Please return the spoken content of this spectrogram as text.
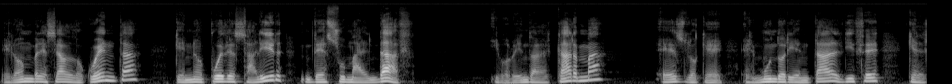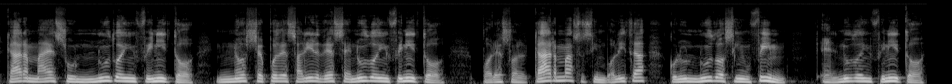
El hombre se ha dado cuenta que no puede salir de su maldad. Y volviendo al karma, es lo que el mundo oriental dice que el karma es un nudo infinito, no se puede salir de ese nudo infinito. Por eso el karma se simboliza con un nudo sin fin, el nudo infinito,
